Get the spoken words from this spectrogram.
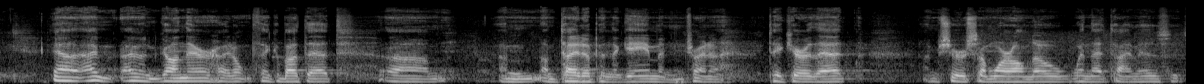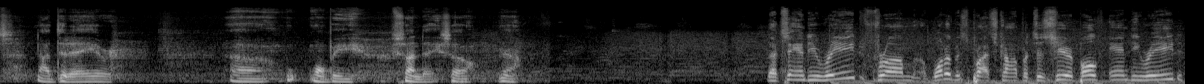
Yeah, I'm, I haven't gone there. I don't think about that. Um, I'm, I'm tied up in the game and trying to take care of that. I'm sure somewhere I'll know when that time is. It's not today or uh, won't be Sunday. So, yeah. That's Andy Reid from one of his press conferences here. Both Andy Reid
